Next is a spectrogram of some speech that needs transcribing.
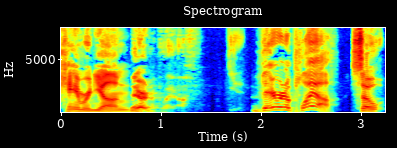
Cameron Young They're in a playoff. they're in a playoff. So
